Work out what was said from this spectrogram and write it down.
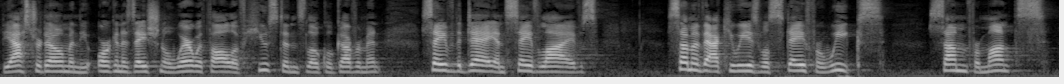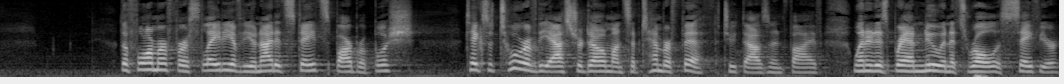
The Astrodome and the organizational wherewithal of Houston's local government save the day and save lives. Some evacuees will stay for weeks, some for months. The former First Lady of the United States, Barbara Bush, takes a tour of the Astrodome on September 5th, 2005, when it is brand new in its role as savior.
